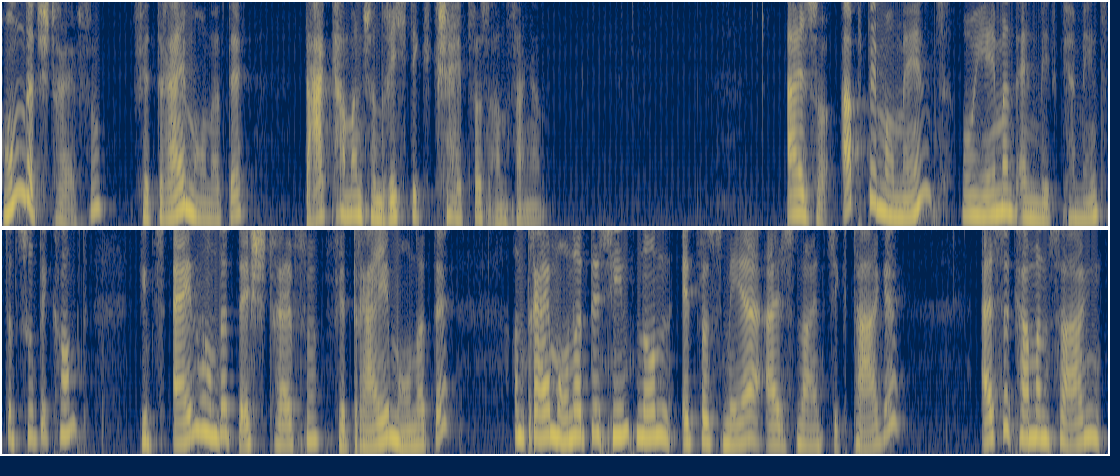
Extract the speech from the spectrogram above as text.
100 Streifen für drei Monate, da kann man schon richtig gescheit was anfangen. Also ab dem Moment, wo jemand ein Medikament dazu bekommt, gibt es 100 Teststreifen für drei Monate. Und drei Monate sind nun etwas mehr als 90 Tage. Also kann man sagen,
